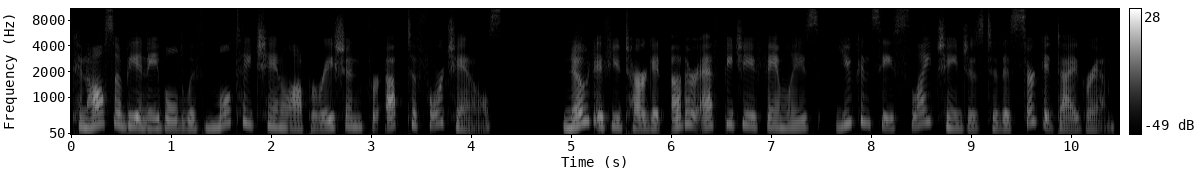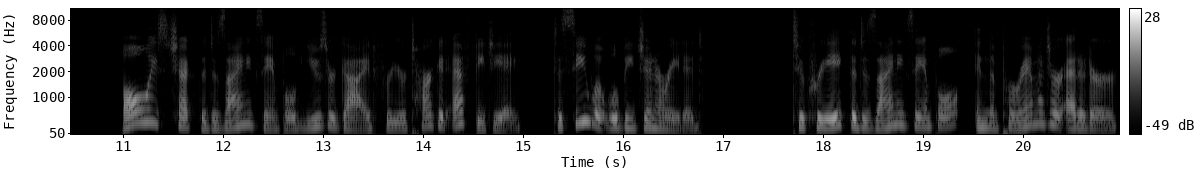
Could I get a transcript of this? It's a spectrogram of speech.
can also be enabled with multi-channel operation for up to four channels. Note if you target other FPGA families, you can see slight changes to this circuit diagram. Always check the design example user guide for your target FPGA to see what will be generated. To create the design example in the parameter editor,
